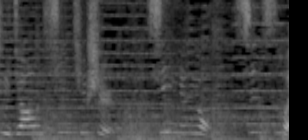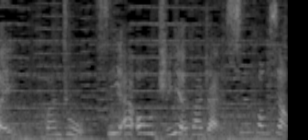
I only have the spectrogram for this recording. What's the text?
聚焦新趋势、新应用、新思维，关注 CIO 职业发展新方向。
